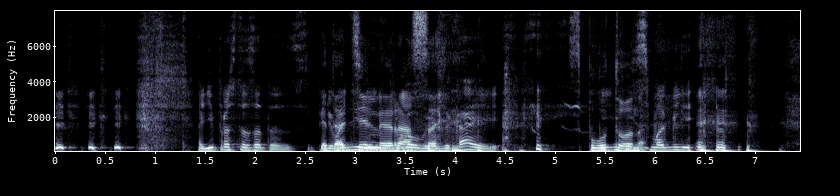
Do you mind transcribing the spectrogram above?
Они просто это переводили это раса. языка и, с Плутона. И не смогли.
